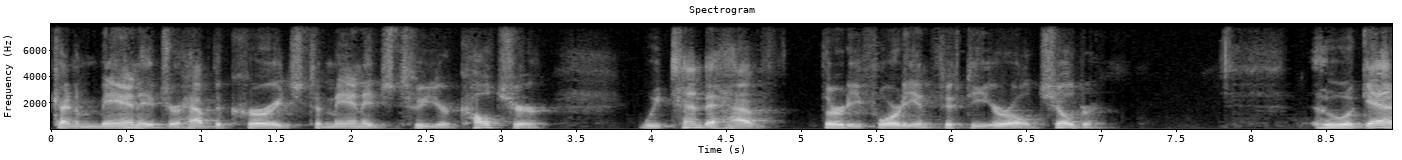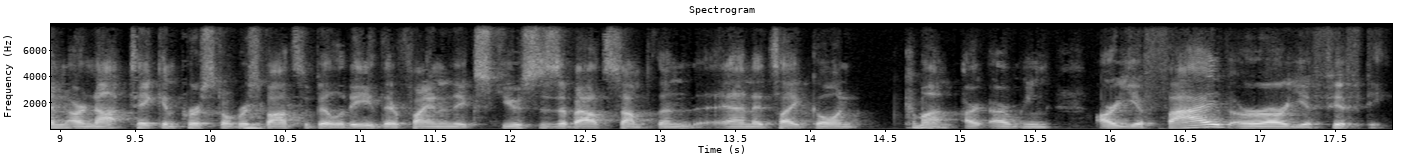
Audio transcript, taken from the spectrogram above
kind of manage or have the courage to manage to your culture, we tend to have 30, 40, and 50 year old children who, again, are not taking personal responsibility. They're finding excuses about something. And it's like going, come on, are, I mean, are you five or are you 50?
